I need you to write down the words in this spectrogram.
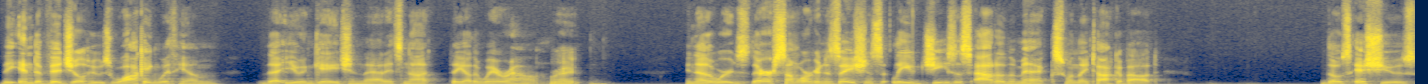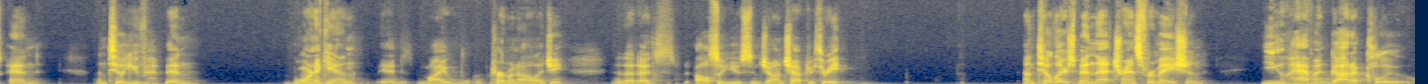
the individual who's walking with him that you engage in that. It's not the other way around. Right. In other words, there are some organizations that leave Jesus out of the mix when they talk about those issues. And until you've been born again, in my terminology, that it's also used in John chapter 3, until there's been that transformation you haven't got a clue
